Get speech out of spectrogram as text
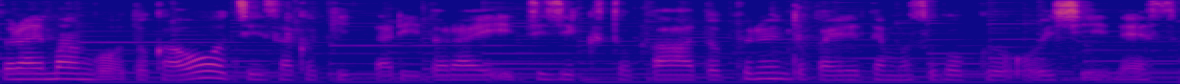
ドライマンゴーとかを小さく切ったり、ドライイチジクとか、あとプルーンとか入れてもすごく美味しいです。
